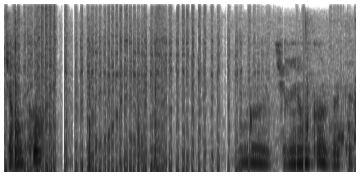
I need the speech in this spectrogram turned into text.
Tire encore. Oh, il encore le bâtard.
